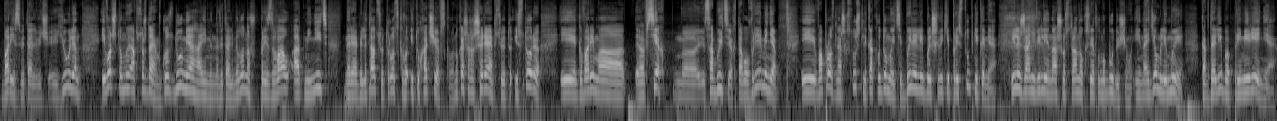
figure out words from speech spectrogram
Борис Витальевич Юлин. И вот что мы обсуждаем. В Госдуме, а именно Виталий Милонов, призвал отменить реабилитацию Троцкого и Тухачевского. Ну, конечно, расширяем всю эту историю и говорим о всех событиях того времени. И вопрос для наших слушателей, как вы думаете, были ли большевики преступниками или же они вели нашу страну к светлому будущему? И найдем ли мы когда-либо примирение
